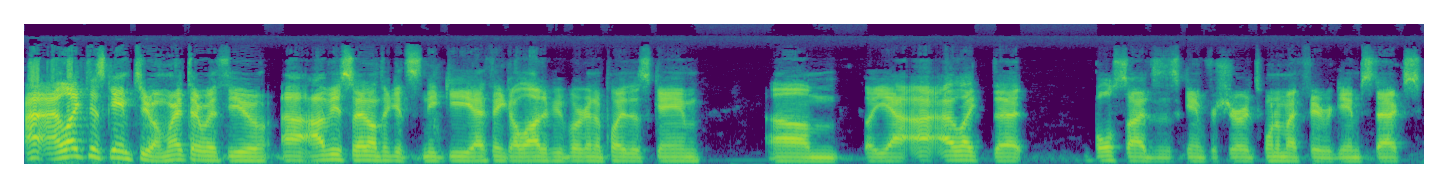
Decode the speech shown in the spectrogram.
I, I, like this game too. I'm right there with you. Uh, obviously, I don't think it's sneaky. I think a lot of people are going to play this game. Um, but yeah, I, I, like that both sides of this game for sure. It's one of my favorite game stacks.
